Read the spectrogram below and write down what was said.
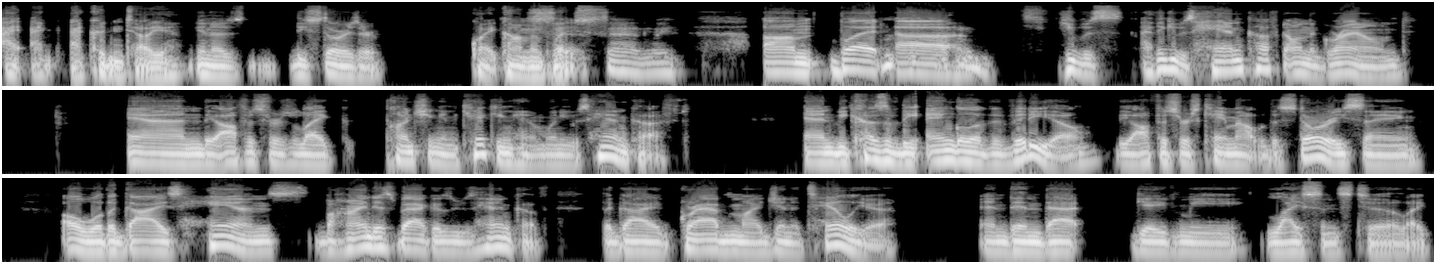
I, I, I couldn't tell you. You know, these stories are quite commonplace. Sadly, um, but uh, he was. I think he was handcuffed on the ground, and the officers were like, punching and kicking him when he was handcuffed. And because of the angle of the video, the officers came out with a story saying, oh, well, the guy's hands behind his back as he was handcuffed, the guy grabbed my genitalia. And then that gave me license to like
